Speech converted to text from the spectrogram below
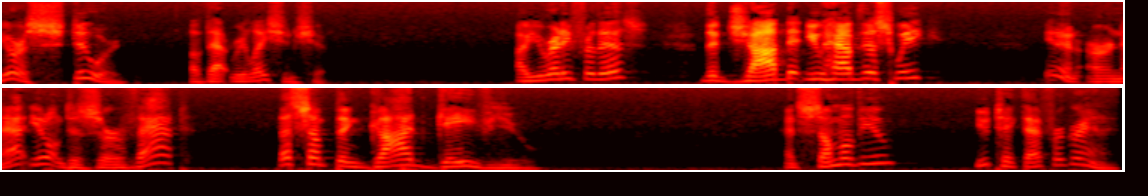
You're a steward of that relationship. Are you ready for this? The job that you have this week, you didn't earn that. You don't deserve that. That's something God gave you. And some of you, you take that for granted.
